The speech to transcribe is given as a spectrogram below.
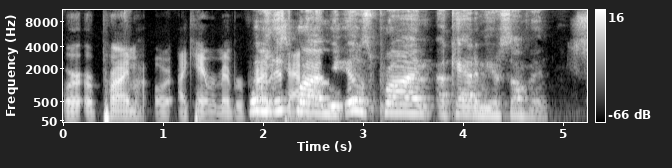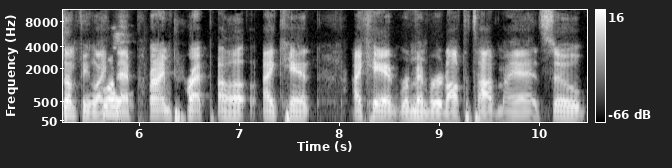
or, or Prime, or I can't remember. It was, Prime. It was Prime Academy or something. something like Well- that. Prime Prep. Uh, I can't, I can't remember it off the top of my head. So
